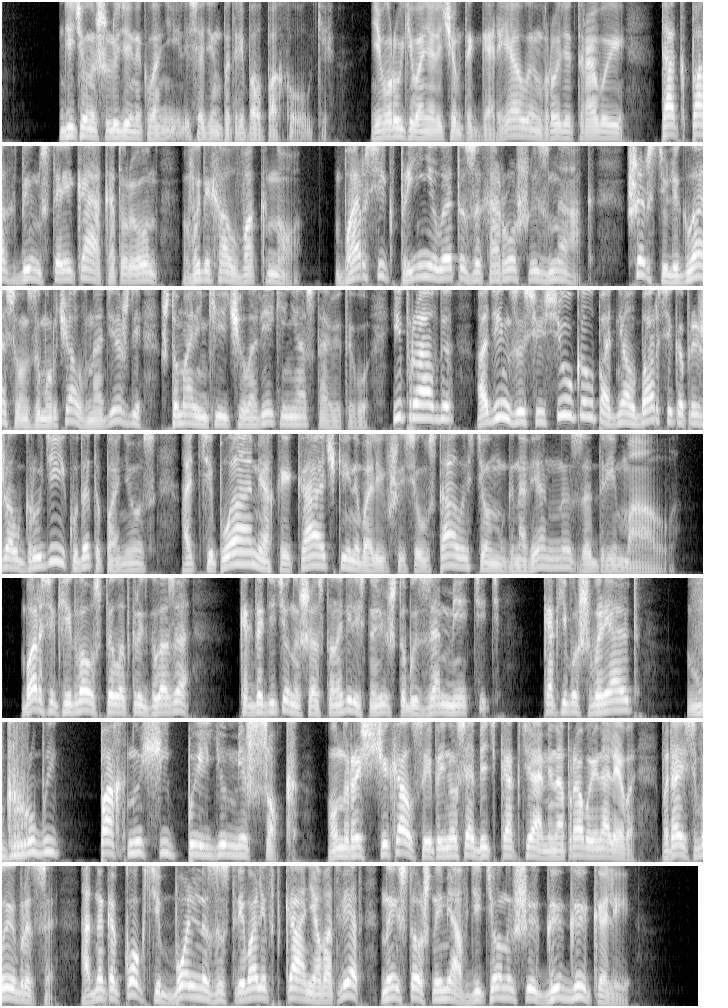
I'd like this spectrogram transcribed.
Детеныши людей наклонились, один потрепал по холке. Его руки воняли чем-то горелым, вроде травы. Так пах дым старика, который он выдыхал в окно. Барсик принял это за хороший знак. Шерсть улеглась, он замурчал в надежде, что маленькие человеки не оставят его. И правда, один засюсюкал, поднял Барсика, прижал к груди и куда-то понес. От тепла, мягкой качки и навалившейся усталости он мгновенно задремал. Барсик едва успел открыть глаза, когда детеныши остановились, но лишь чтобы заметить, как его швыряют в грубый, пахнущий пылью мешок. Он расчихался и принялся бить когтями направо и налево, пытаясь выбраться. Однако когти больно застревали в ткани, а в ответ на истошный мяв детеныши гыгыкали.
